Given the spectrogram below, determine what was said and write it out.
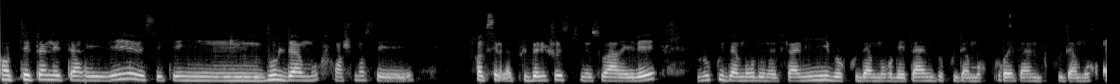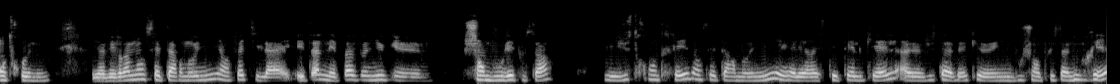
Quand Tétane est arrivé, euh, c'était une boule d'amour. Franchement, c'est, je crois que c'est la plus belle chose qui nous soit arrivée. Beaucoup d'amour de notre famille, beaucoup d'amour d'Ethan, beaucoup d'amour pour Ethan, beaucoup d'amour entre nous. Il y avait vraiment cette harmonie. En fait, il Ethan n'est pas venu euh, chambouler tout ça. Il est juste rentré dans cette harmonie et elle est restée telle qu'elle, euh, juste avec une bouche en plus à nourrir.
